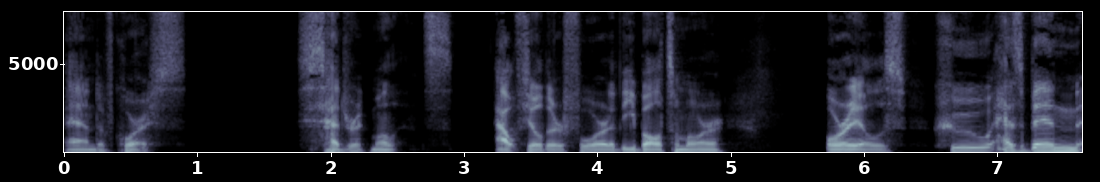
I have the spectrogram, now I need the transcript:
and of course Cedric Mullins, outfielder for the Baltimore Orioles, who has been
